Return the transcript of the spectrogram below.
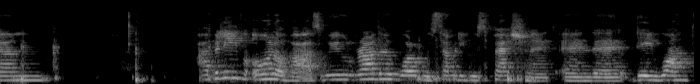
um, I believe all of us we would rather work with somebody who's passionate and uh, they want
